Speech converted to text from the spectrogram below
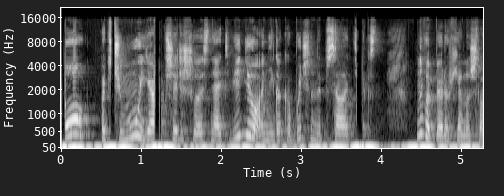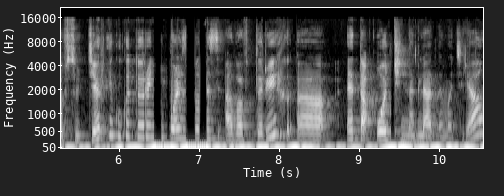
Что, почему я вообще решила снять видео, а не как обычно написала текст? Ну, во-первых, я нашла всю технику, которой не пользовалась, а во-вторых, э, это очень наглядный материал,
